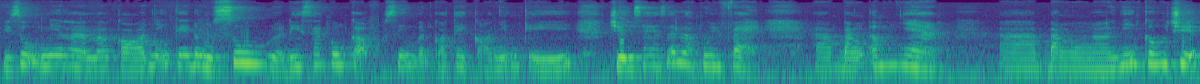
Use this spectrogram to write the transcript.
Ví dụ như là nó có những cái đồng xu rồi đi xe công cộng học sinh vẫn có thể có những cái chuyến xe rất là vui vẻ à, bằng âm nhạc à, bằng những câu chuyện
